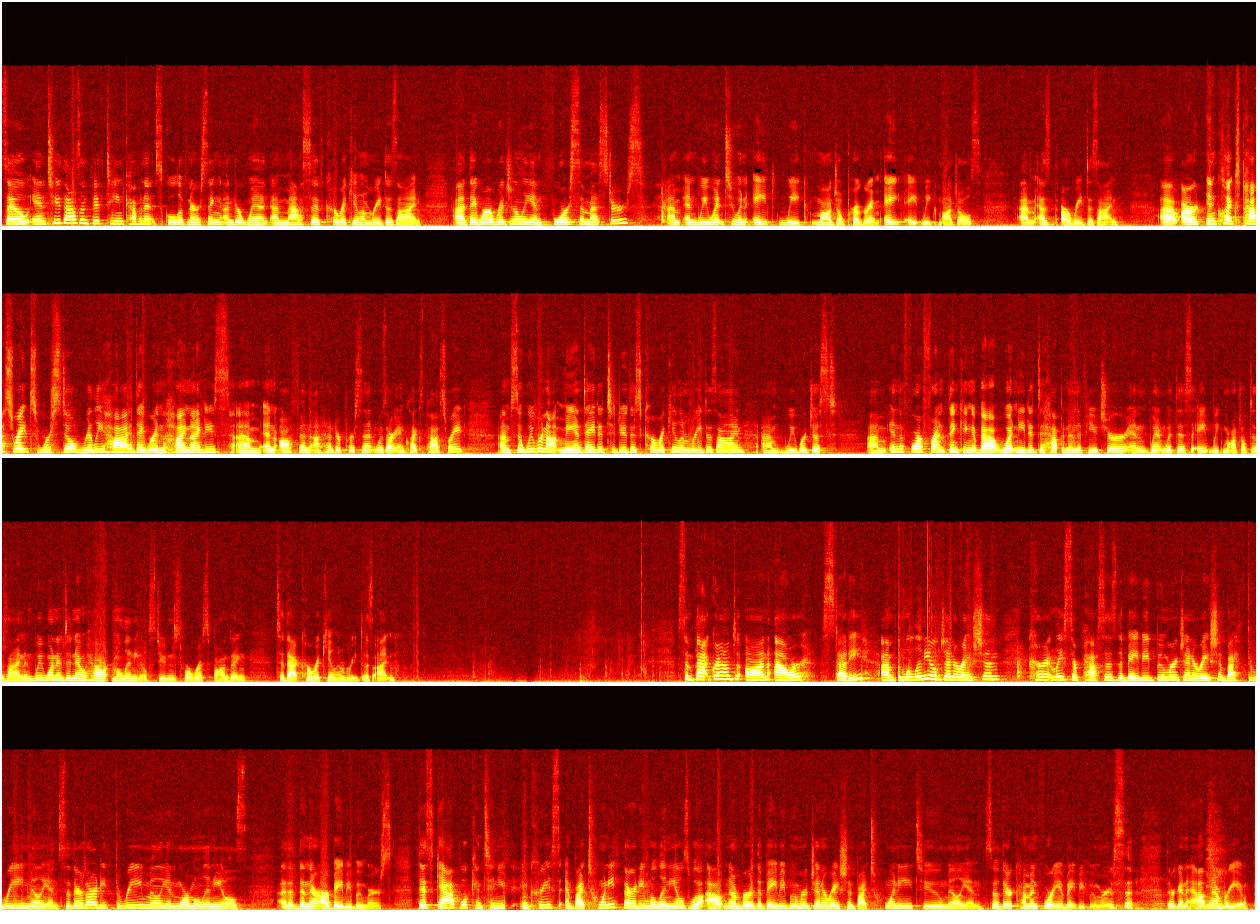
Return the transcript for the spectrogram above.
So in 2015, Covenant School of Nursing underwent a massive curriculum redesign. Uh, they were originally in four semesters, um, and we went to an eight-week module program, eight eight-week modules um, as our redesign. Uh, our NCLEX pass rates were still really high. They were in the high 90s, um, and often 100% was our NCLEX pass rate. Um, so we were not mandated to do this curriculum redesign. Um, we were just um, in the forefront thinking about what needed to happen in the future and went with this eight-week module design. And we wanted to know how our millennial students were responding to that curriculum redesign. Some background on our study. Um, the millennial generation currently surpasses the baby boomer generation by 3 million. So there's already 3 million more millennials than there are baby boomers. This gap will continue to increase, and by 2030, millennials will outnumber the baby boomer generation by 22 million. So they're coming for you, baby boomers. they're going to outnumber you.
